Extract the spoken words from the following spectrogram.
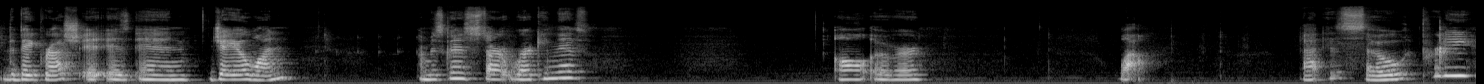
the big brush, it is in J01. I'm just gonna start working this all over. Wow, that is so pretty.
